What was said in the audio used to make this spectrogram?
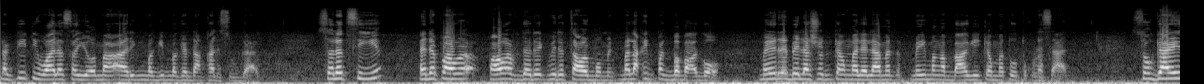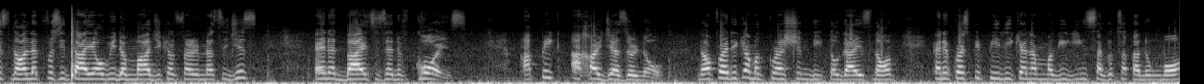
nagtitiwala sa iyo maaaring maging magandang kalusugan. So let's see. And the power, power of the deck with the tower moment, malaking pagbabago. May revelasyon kang malalaman at may mga bagay kang matutuklasan. So guys, now let's proceed tayo with the magical fairy messages and advices and of course, a pick a card yes or no. Now, pwede ka mag-question dito guys, no? And of course, pipili ka ng magiging sagot sa tanong mo,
